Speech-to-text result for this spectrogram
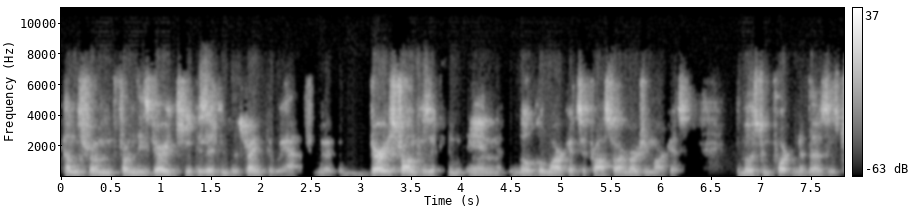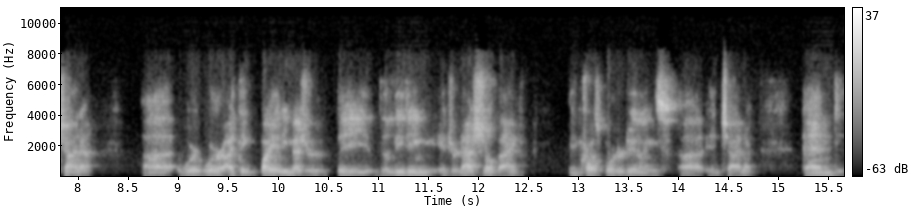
comes from from these very key positions of strength that we have. Very strong position in local markets across our emerging markets. The most important of those is China. Uh, we're, I think, by any measure, the the leading international bank in cross-border dealings uh, in China and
